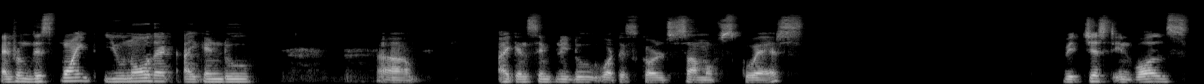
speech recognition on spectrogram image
And from this point, you know that I can do, um, I can simply do what is called sum of squares which just involves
